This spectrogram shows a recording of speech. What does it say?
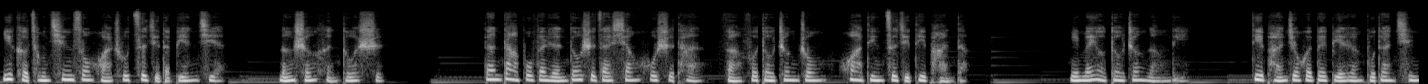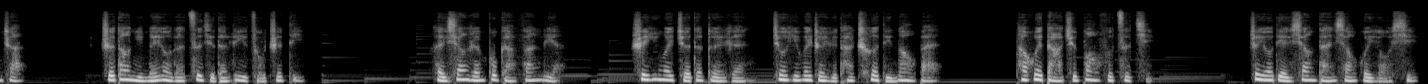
你可从轻松划出自己的边界，能省很多事。但大部分人都是在相互试探、反复斗争中划定自己地盘的。你没有斗争能力，地盘就会被别人不断侵占，直到你没有了自己的立足之地。很像人不敢翻脸，是因为觉得怼人就意味着与他彻底闹掰，他会打去报复自己。这有点像胆小鬼游戏，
